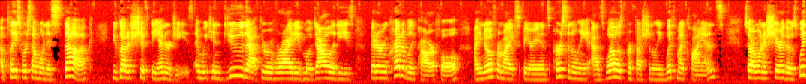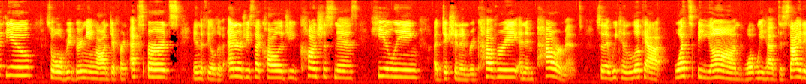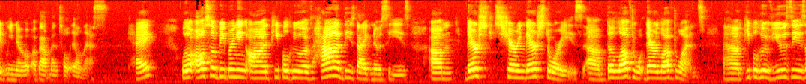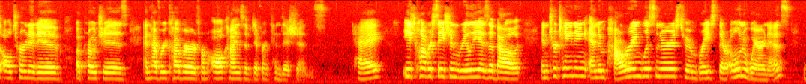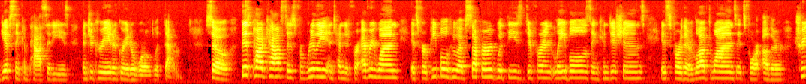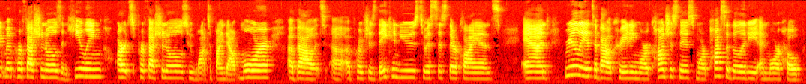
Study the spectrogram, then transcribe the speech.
a place where someone is stuck, you've got to shift the energies. And we can do that through a variety of modalities that are incredibly powerful. I know from my experience personally as well as professionally with my clients. So I want to share those with you. So we'll be bringing on different experts in the field of energy psychology, consciousness, healing, addiction and recovery, and empowerment so that we can look at what's beyond what we have decided we know about mental illness. Okay? We'll also be bringing on people who have had these diagnoses. Um, they're sharing their stories, um, the loved, their loved ones, um, people who have used these alternative approaches and have recovered from all kinds of different conditions. Okay? Each conversation really is about entertaining and empowering listeners to embrace their own awareness, gifts, and capacities, and to create a greater world with them. So, this podcast is for really intended for everyone. It's for people who have suffered with these different labels and conditions. It's for their loved ones. It's for other treatment professionals and healing arts professionals who want to find out more about uh, approaches they can use to assist their clients. And really, it's about creating more consciousness, more possibility, and more hope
